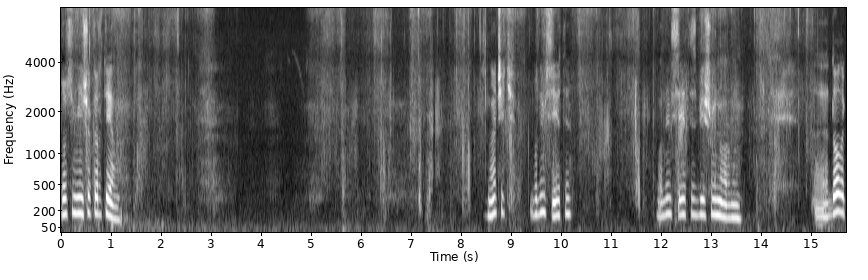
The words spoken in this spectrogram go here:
зовсім інша картина. Значить, будемо сіяти. Будемо сіяти з більшою нормою. Е, Долик,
